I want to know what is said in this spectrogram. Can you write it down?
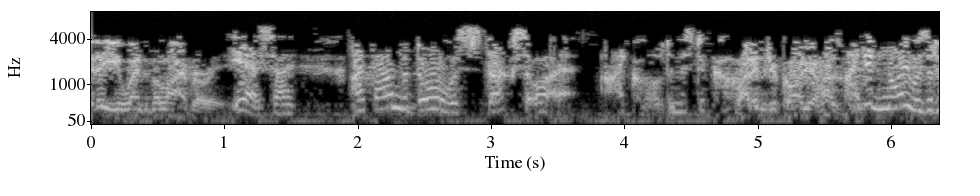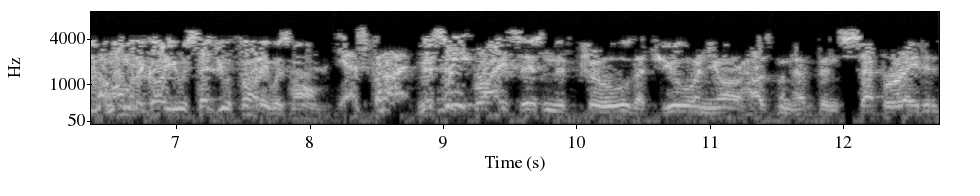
later, you went to the library. Yes, I, I found the door was stuck, so I, I called to Mr. Carter. Why didn't you call your husband? I didn't know he was at home. A moment ago, you said you thought he was home. Yes, but I... Mrs. we- Bryce, isn't it true that you and your husband have been separated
